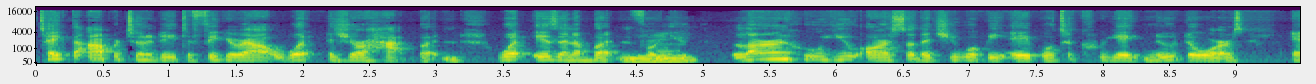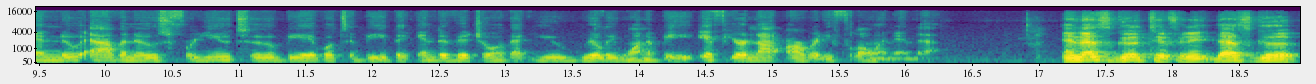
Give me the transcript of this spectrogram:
Take the opportunity to figure out what is your hot button? What isn't a button for you learn who you are so that you will be able to create new doors and new avenues for you to be able to be the individual that you really want to be if you're not already flowing in that. And that's good, Tiffany. That's good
